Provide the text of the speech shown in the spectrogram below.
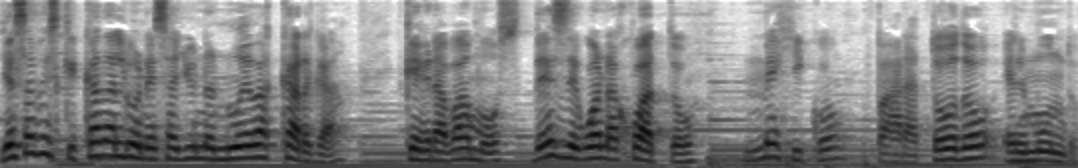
Ya sabes que cada lunes hay una nueva carga que grabamos desde Guanajuato, México, para todo el mundo.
